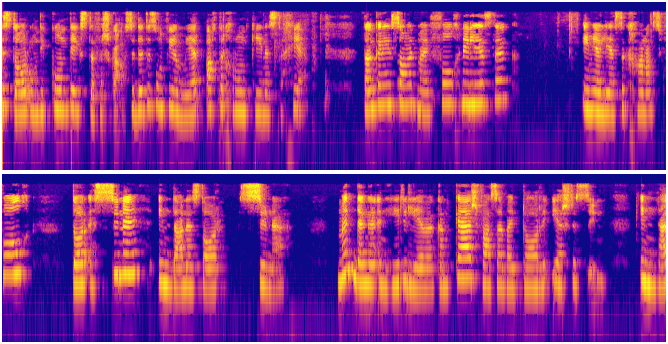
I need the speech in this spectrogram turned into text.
is daar om die konteks te verskaf. So dit is om vir jou meer agtergrondkennis te gee. Dan kan jy saam met my volg in die leesstuk. En jou leesstuk gaan as volg: Daar is soene en dan is daar soene. Min dinge in hierdie lewe kan kers vashou by daardie eerste soen. En nou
